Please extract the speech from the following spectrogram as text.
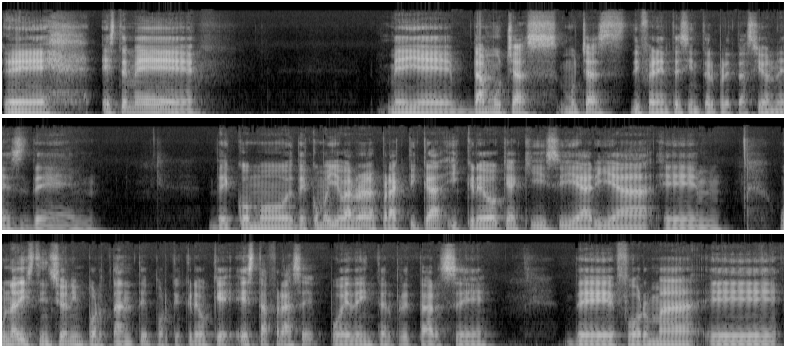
este me, me da muchas, muchas diferentes interpretaciones de, de, cómo, de cómo llevarlo a la práctica y creo que aquí sí haría em, una distinción importante porque creo que esta frase puede interpretarse de forma eh,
